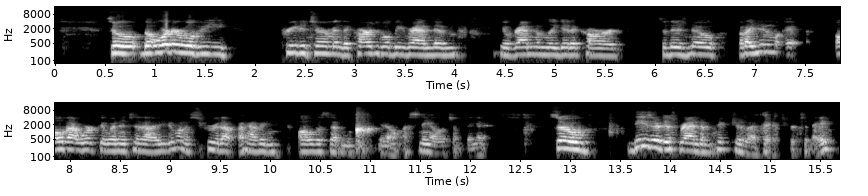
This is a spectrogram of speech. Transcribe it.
So the order will be predetermined. The cards will be random. You'll randomly get a card. So there's no, but I didn't, eh, all that work that went into that, I didn't want to screw it up by having all of a sudden, you know, a snail or something in it. So these are just random pictures I picked for today.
